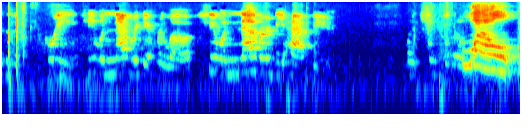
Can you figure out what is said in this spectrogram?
is an extreme. She will never get her love. She will never be happy. Like Well,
